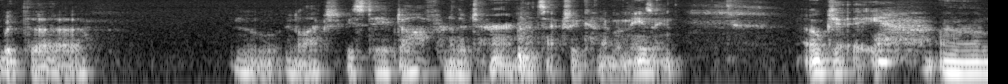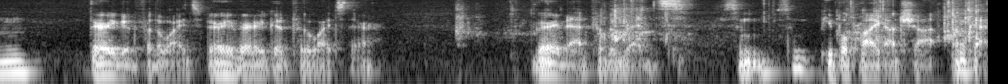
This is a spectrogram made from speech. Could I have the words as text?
with the. It'll, it'll actually be staved off for another turn. That's actually kind of amazing. Okay. Um, very good for the whites. Very, very good for the whites there. Very bad for the reds. Some some people probably got shot. Okay.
